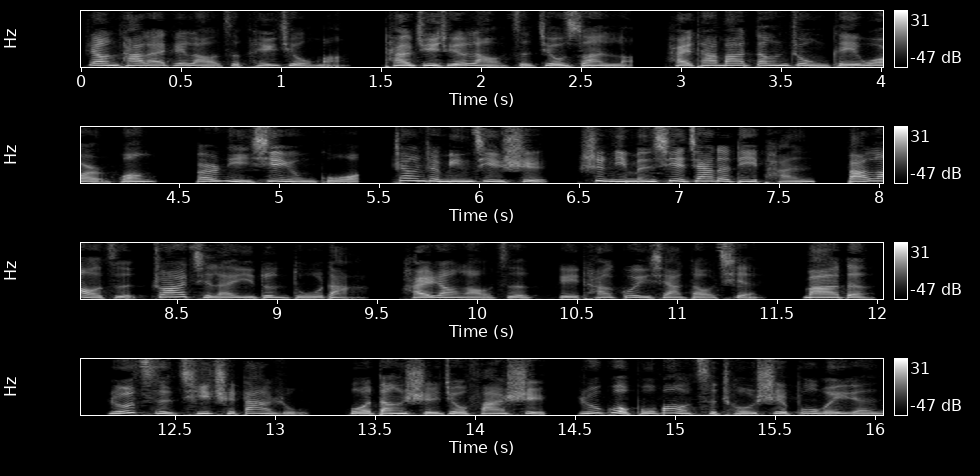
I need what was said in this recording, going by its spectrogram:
让她来给老子陪酒吗？她拒绝老子就算了，还他妈当众给我耳光。而你谢永国仗着明记市是你们谢家的地盘，把老子抓起来一顿毒打，还让老子给他跪下道歉。”妈的，如此奇耻大辱！我当时就发誓，如果不报此仇，誓不为人。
